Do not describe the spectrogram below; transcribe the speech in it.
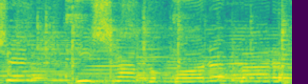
বসে হিসাব করবার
